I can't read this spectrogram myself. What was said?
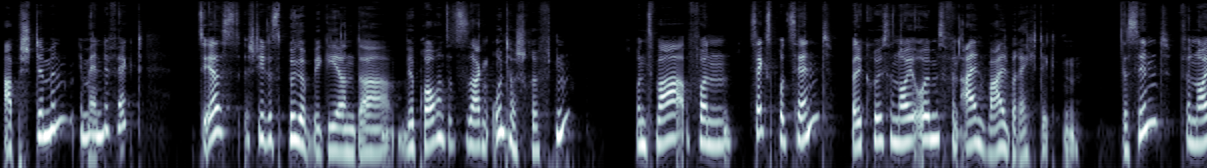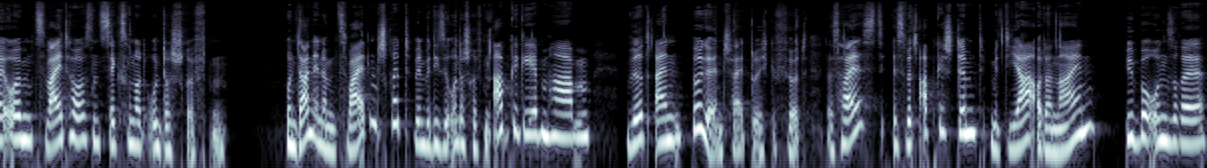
abstimmen im Endeffekt. Zuerst steht das Bürgerbegehren da. Wir brauchen sozusagen Unterschriften. Und zwar von sechs Prozent bei der Größe Neu-Ulms von allen Wahlberechtigten. Das sind für Neu-Ulm 2600 Unterschriften. Und dann in einem zweiten Schritt, wenn wir diese Unterschriften abgegeben haben, wird ein Bürgerentscheid durchgeführt. Das heißt, es wird abgestimmt mit Ja oder Nein über unsere,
